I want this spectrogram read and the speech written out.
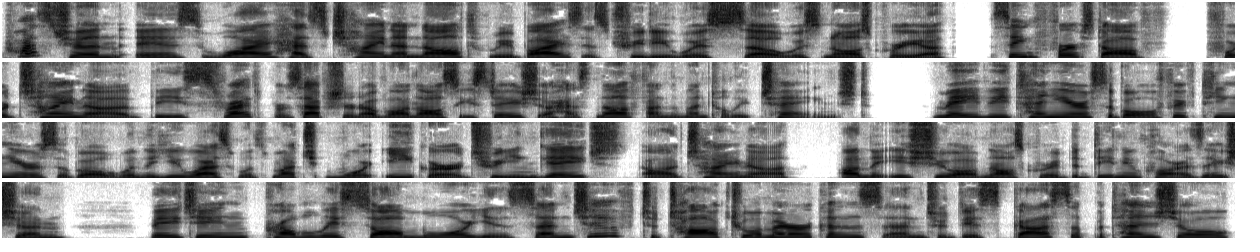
question is why has China not revised its treaty with uh, with North Korea? Think first off, for China, the threat perception of Northeast Asia has not fundamentally changed maybe 10 years ago or 15 years ago, when the US was much more eager to engage uh, China on the issue of North Korea denuclearization, Beijing probably saw more incentive to talk to Americans and to discuss the potential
